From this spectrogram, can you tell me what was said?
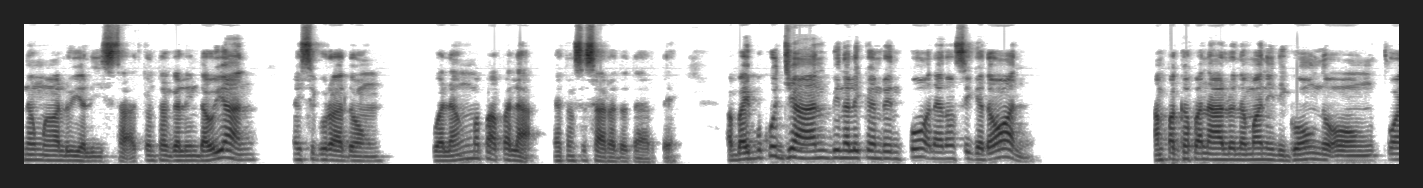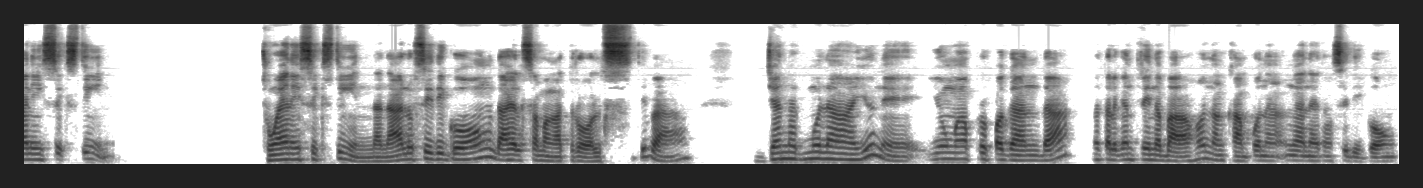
ng mga loyalista. At kung tanggalin daw yan, ay siguradong walang mapapala etong si Sara Duterte. Abay bukod dyan, binalikan rin po na itong si Gadon. Ang pagkapanalo naman ni Digong noong 2016. 2016, nanalo si Digong dahil sa mga trolls, di ba? Diyan nagmula yun eh, yung mga propaganda na talagang trinabaho ng kampo na, nga na itong si Digong.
